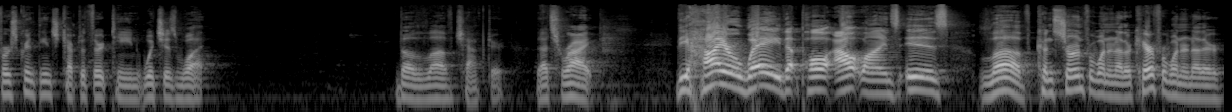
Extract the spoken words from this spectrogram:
1 Corinthians chapter 13, which is what? The love chapter. That's right. The higher way that Paul outlines is love, concern for one another, care for one another.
